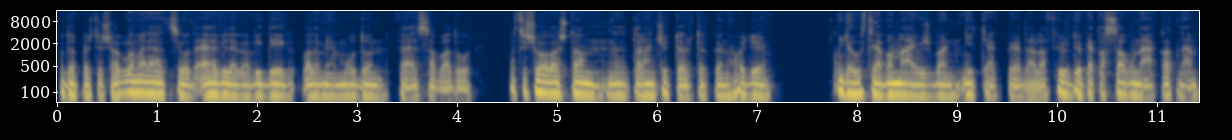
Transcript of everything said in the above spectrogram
Budapestes agglomeráció, de elvileg a vidék valamilyen módon felszabadul. Azt is olvastam talán csütörtökön, hogy ugye Ausztriában májusban nyitják például a fürdőket, a szaunákat nem.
